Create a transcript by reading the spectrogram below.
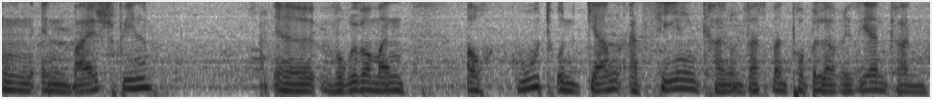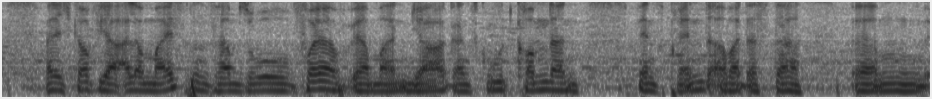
ein, ein Beispiel, äh, worüber man auch gut und gern erzählen kann und was man popularisieren kann. Weil ich glaube, wir alle meistens haben so Feuerwehrmann, ja, ganz gut, kommen dann, wenn es brennt, aber dass da ähm,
